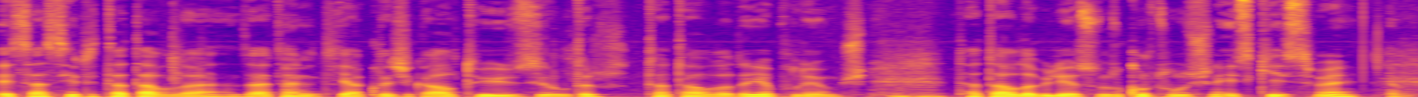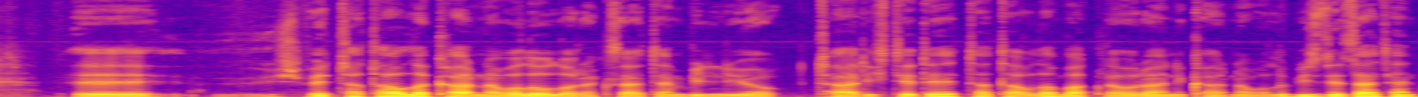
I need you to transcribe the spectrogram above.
esas yeri Tatavla. Zaten evet. yaklaşık 600 yıldır Tatavla'da yapılıyormuş. Hı hı. Tatavla biliyorsunuz Kurtuluş'un eski ismi. Evet. Ee, ve Tatavla Karnavalı olarak zaten biliniyor tarihte de Tatavla Baklavrani Karnavalı. Biz de zaten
